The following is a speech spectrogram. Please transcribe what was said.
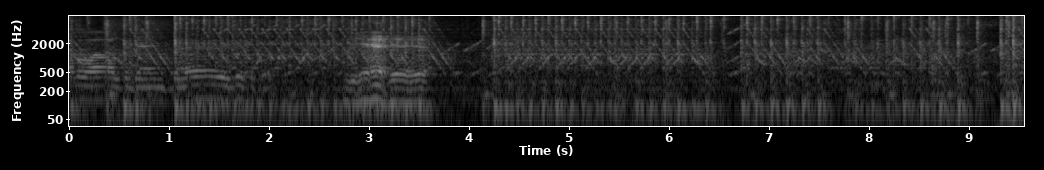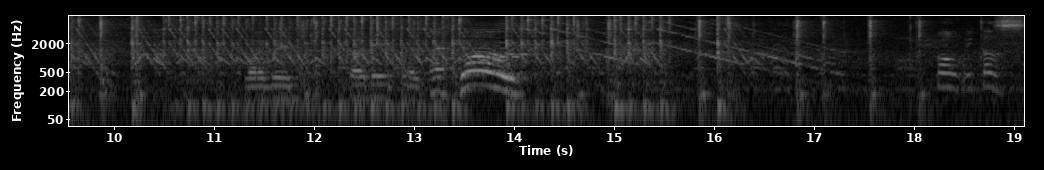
Otherwise, the game's very difficult. Yeah, yeah, yeah. Let's go! Well, it does.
